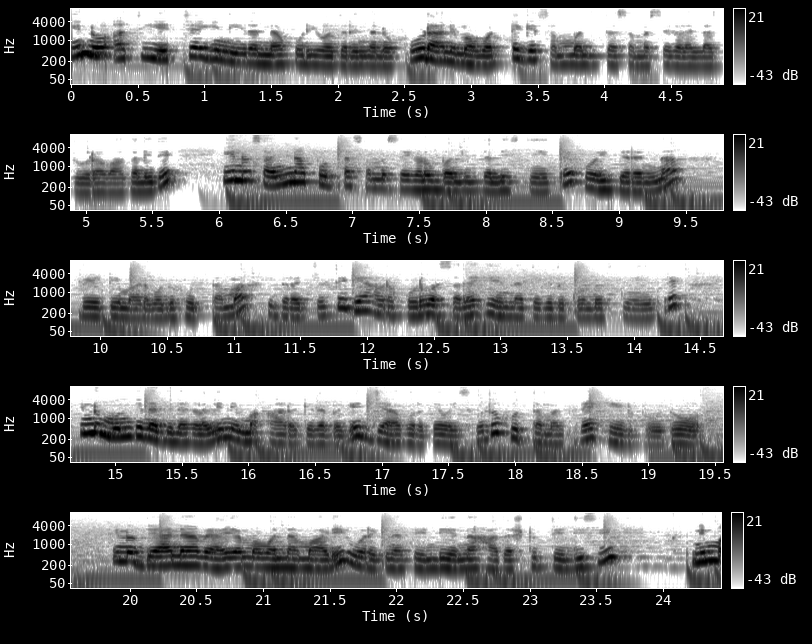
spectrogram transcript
ಇನ್ನು ಅತಿ ಹೆಚ್ಚಾಗಿ ನೀರನ್ನು ಕುಡಿಯುವುದರಿಂದನೂ ಕೂಡ ನಿಮ್ಮ ಹೊಟ್ಟೆಗೆ ಸಂಬಂಧಿತ ಸಮಸ್ಯೆಗಳೆಲ್ಲ ದೂರವಾಗಲಿದೆ. ಇನ್ನು ಸಣ್ಣ ಪುಟ್ಟ ಸಮಸ್ಯೆಗಳು ಬಂದಿದ್ದಲ್ಲಿ ಸ್ನೇಹಿತರೆ ವೈದ್ಯರನ್ನು ಭೇಟಿ ಮಾಡುವುದು ಉತ್ತಮ. ಇದರ ಜೊತೆಗೆ ಅವರು ಕೊಡುವ ಸಲಹೆಯನ್ನು ತೆಗೆದುಕೊಂಡು ಸ್ನೇಹಿತರೆ, ಇನ್ನು ಮುಂದಿನ ದಿನಗಳಲ್ಲಿ ನಿಮ್ಮ ಆರೋಗ್ಯದ ಬಗ್ಗೆ ಜಾಗೃತೆ ವಹಿಸುವುದು ಉತ್ತಮ ಅಂತಲೇ ಹೇಳ್ಬೋದು. ಇನ್ನು ಧ್ಯಾನ, ವ್ಯಾಯಾಮವನ್ನು ಮಾಡಿ ಹೊರಗಿನ ತಿಂಡಿಯನ್ನು ಆದಷ್ಟು ತ್ಯಜಿಸಿ ನಿಮ್ಮ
